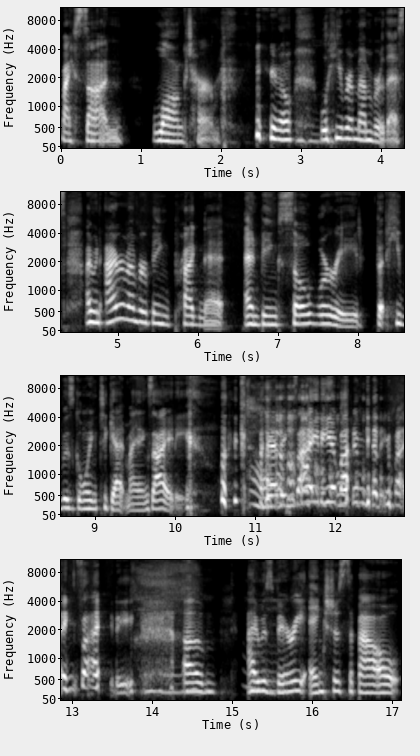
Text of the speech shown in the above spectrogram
my son long term. you know, will he remember this? I mean, I remember being pregnant and being so worried that he was going to get my anxiety. like I had anxiety about him getting my anxiety. Um, I was very anxious about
